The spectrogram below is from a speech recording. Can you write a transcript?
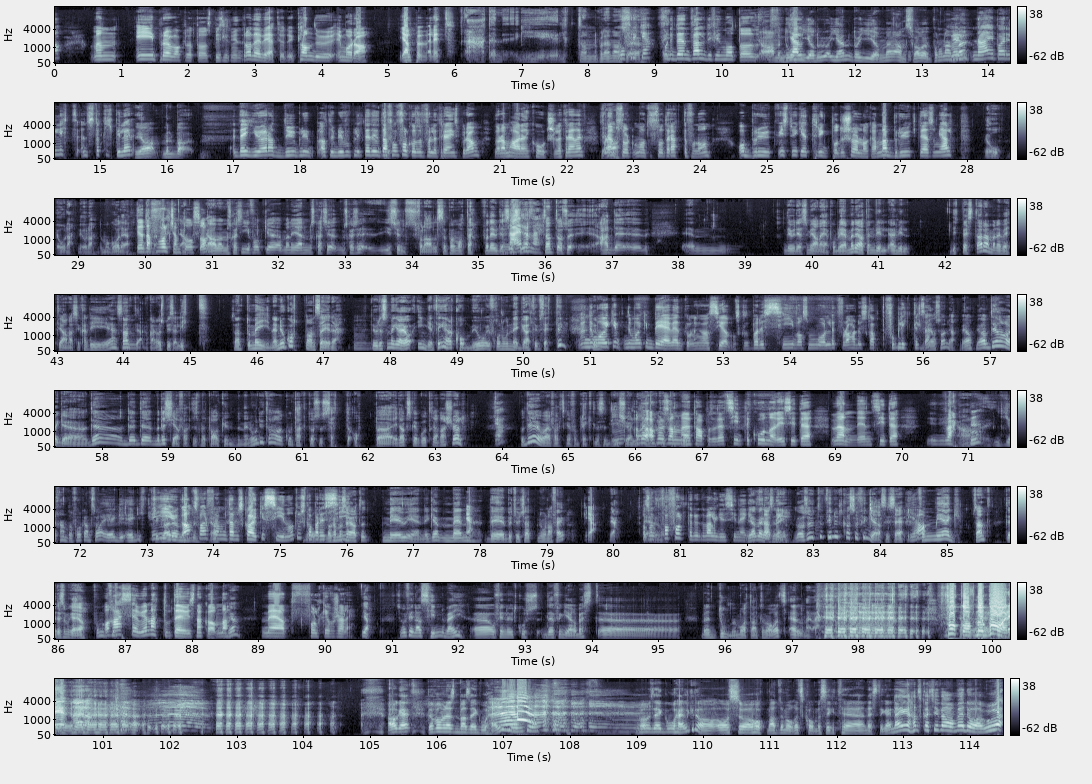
men jeg prøver akkurat å spise litt mindre, og det vet jo du. Kan du i morgen hjelpe meg litt? Ja, den, jeg er litt sånn på den, altså. Hvorfor ikke? Fordi det er en veldig fin måte å Ja, men da hjelp... gir du igjen Da gir vi ansvar over på noen andre. Vel, Nei, bare litt. En støttespiller. Ja, men bare Det gjør at du blir, at du blir forpliktet. Det er jo derfor folk også følger treningsprogram når de har en coach eller trener. For Ja. de står, må stå til rette for noen. Og bruk, hvis du ikke er trygg på det sjøl noen, da bruk det som hjelp. Jo, jo da, jo da. Det må gå, det. Det er derfor folk kommer til oss òg. Ja, men vi skal ikke gi folk eh, Men igjen, vi skal ikke, vi skal ikke gi synsforlatelse, på en måte. For det er jo det som Nei, skjer. nei. Sant? Og så hadde um, Det er jo det som gjerne er problemet, det er at en vil, en vil ditt beste, da, men en vet gjerne ikke hva det er. sant? Mm. Ja, du kan jo spise litt. Sant? Da mener en jo godt når en sier det. Mm. Det er jo det som er greia. Ingenting her kommer jo ifra noen negativ setting. Men du må, ikke, du må ikke be vedkommende engang si at han skal bare si hva som målet ditt, for da har du skapt forpliktelse. Ja, sånn, ja. Ja, ja det har jeg eh, det, det, det, Men det skjer faktisk med et par av kundene mine nå. De tar kontakt og så setter opp uh, I dag skal jeg gå og trene sjøl. Ja. Og det er jo faktisk en forpliktelse de sjøl har det er akkurat det samme ta på seg det. Si til kona di, si til vennen din, si til Ja, gir andre folk ansvar. Jeg, jeg er ikke glad i den- ansvar, for ja. de skal ikke si noe. Du skal Jo, bare da kan man si si at vi er uenige, men Ja. det betyr ikke at noen har feil. Ja. Ja. Altså, for folk der ute velger sin egen ja, velger sin strategi. Og så finne ut hva som fungerer, jeg. Ja. For meg, sant? Det er det som er greia. For, Og her ser vi jo nettopp det vi snakka om, da. Ja. Med at folk er forskjellige. Ja. Så må finne sin vei, eh, og finne ut hvordan det fungerer best. eh, med den dumme måten til Moritz. Eller nei da. Fuck off, nå går jeg! Nei da. OK, da får vi nesten bare si god helg. det? Da får vi si god helg, da. Og så håper vi at Moritz kommer seg til neste gang. Nei, han skal ikke være med, da!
